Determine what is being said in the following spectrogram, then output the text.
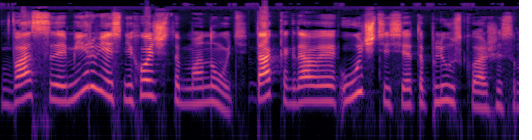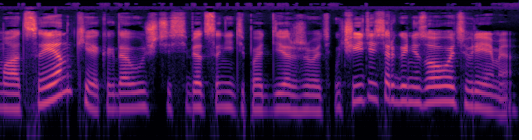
Вас э, мир весь не хочет обмануть. Так, когда вы учитесь, это плюс к вашей самооценке, когда вы учитесь себя ценить и поддерживать, учитесь организовывать время.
